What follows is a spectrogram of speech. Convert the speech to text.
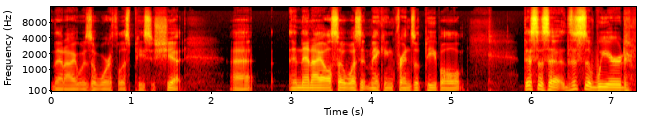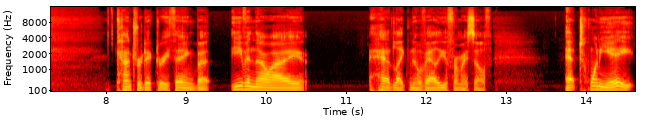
that I was a worthless piece of shit. Uh, and then I also wasn't making friends with people. This is a this is a weird contradictory thing, but even though I had like no value for myself at 28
